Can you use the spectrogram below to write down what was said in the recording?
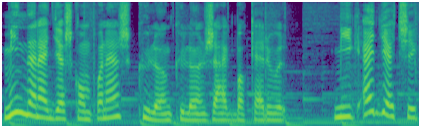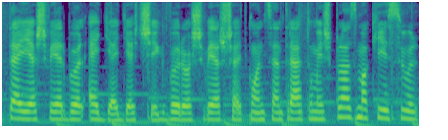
Minden egyes komponens külön-külön zsákba kerül. Míg egy egység teljes vérből egy-egy egység vörös vérsejt koncentrátum és plazma készül,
